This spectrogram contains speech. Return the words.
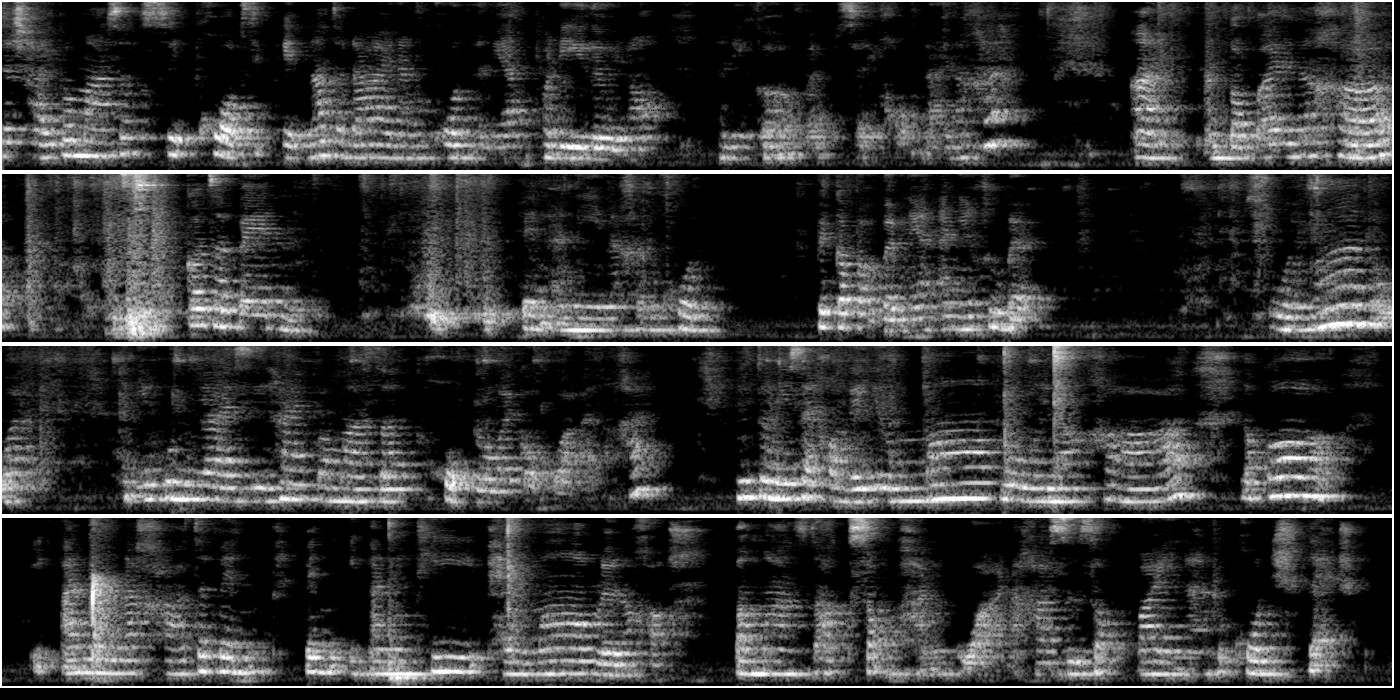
จะใช้ประมาณสักสิบขวบสิบเอ็ดน่าจะได้นะทุกคนอันเนี้ยพอดีเลยเนาะอันนี้ก็แบบใส่ของได้นะคะอะอันต่อไปนะคะ ก็จะเป็น เป็นอันนี้นะคะทุกคน เป็นกระเป๋าแบบเนี้ยอันนี้คือแบบ สวยมากแต่ว่า อันนี้คุณยายซื้อให้ประมาณสักหกร้อยกว่านะคะ นี่ตัวนี้ใส่ของได้เยอะมากเลยนะคะ แล้วก็อีกอันหนึงนะคะจะเป็นเป็นอีกอันหนึงที่แพงมากเลยนะคะ ประมาณ สักสองพันกว่านะคะ ซื้อสองใบนะทุกคนแต่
